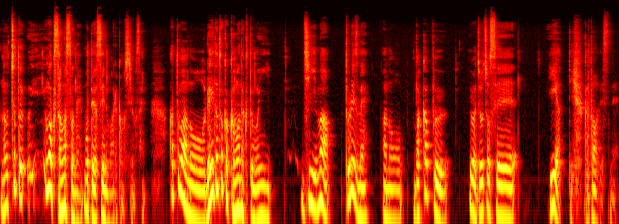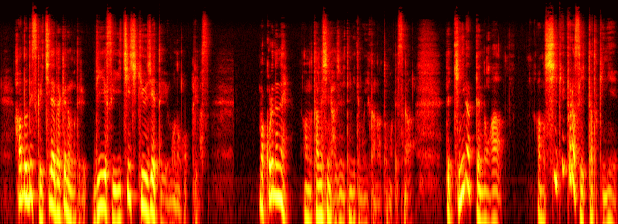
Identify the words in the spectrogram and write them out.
あの、ちょっとうまく探すとね、もっと安いのもあるかもしれません。あとは、あの、レイドとか組まなくてもいいし、まあ、とりあえずね、あの、バックアップ、要は冗長性いいやっていう方はですね、ハードディスク1台だけのモデル、DS119J というものもあります。まあ、これでね、あの、試しに始めてみてもいいかなと思うんですが、で、気になってんのが、あの、CP プラス行った時に、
